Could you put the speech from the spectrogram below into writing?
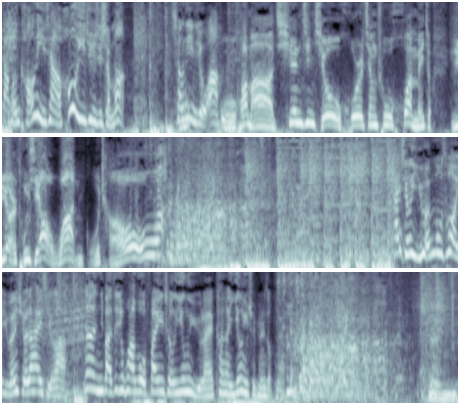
大鹏考你一下，后一句是什么？将进酒啊！五花马，千金裘，呼儿将出换美酒。与尔同销万古愁啊！还行，语文不错，语文学的还行啊。那你把这句话给我翻译成英语，来看看英语水平怎么样？嗯，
